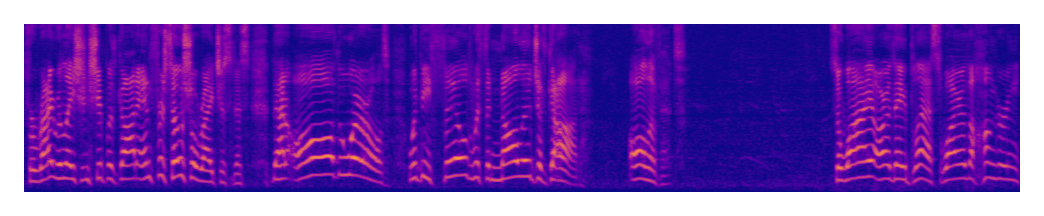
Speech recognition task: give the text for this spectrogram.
for right relationship with God, and for social righteousness, that all the world would be filled with the knowledge of God. All of it. So, why are they blessed? Why are the hungering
